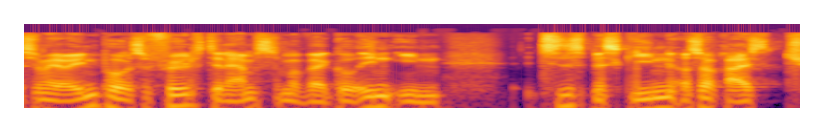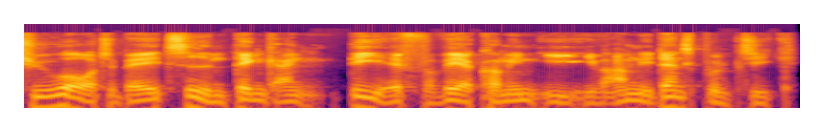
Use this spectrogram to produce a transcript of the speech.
som jeg var inde på, så føles det nærmest som at være gået ind i en tidsmaskine, og så rejst 20 år tilbage i tiden, dengang DF var ved at komme ind i, i varmen i dansk politik.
